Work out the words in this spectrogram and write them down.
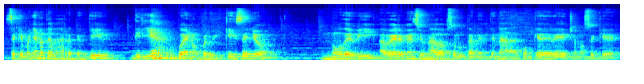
sé que mañana te vas a arrepentir. Dirías, bueno, pero ¿qué hice yo? No debí haber mencionado absolutamente nada, con qué derecho, no sé qué.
